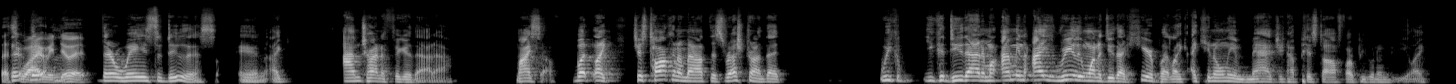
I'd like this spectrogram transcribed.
that's There- why there- we do it There are ways to do this. And I I'm trying to figure that out myself. But like just talking about this restaurant that we could you could do that. in my- I mean, I really want to do that here, but like I can only imagine how pissed off are people gonna be like,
